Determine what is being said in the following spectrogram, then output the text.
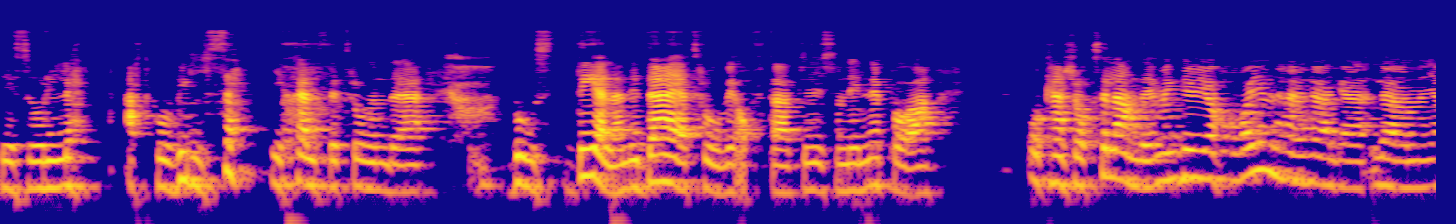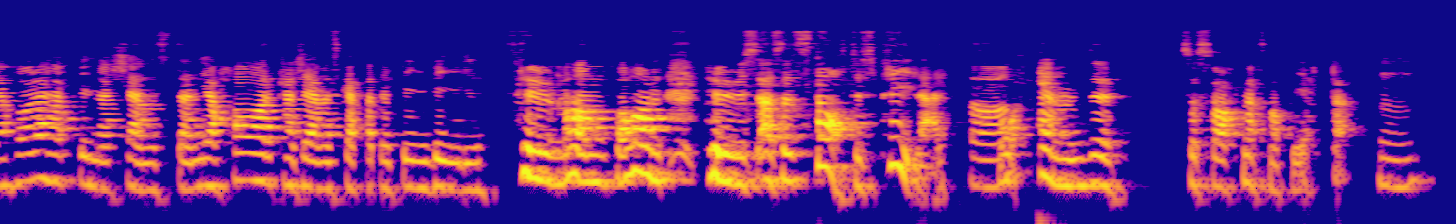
det är så lätt att gå vilse i Ja. självförtroende boostdelen. Det är där jag tror vi ofta, precis som du är inne på, och kanske också landar i, men gud jag har ju den här höga lönen, jag har den här fina tjänsten, jag har kanske även skaffat en fin bil, fru, man, barn, hus, alltså statusprylar. Ja. Och ändå så saknas något i hjärtat. Mm.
